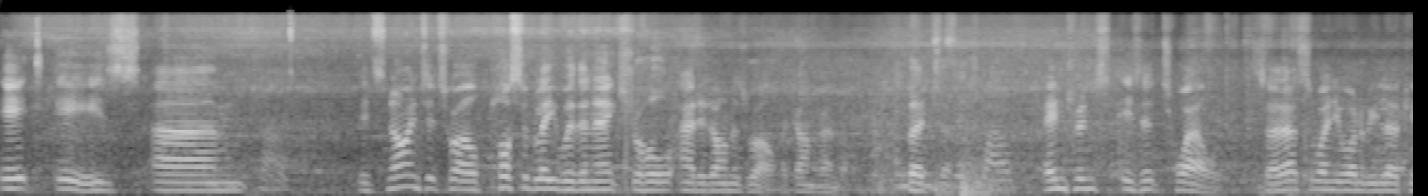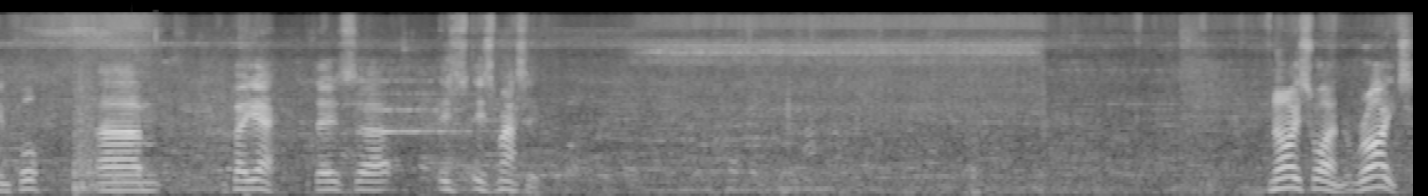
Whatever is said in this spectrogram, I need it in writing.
it is. Um, it's nine to twelve, possibly with an extra hall added on as well. I can't remember. but Entrance uh, is at 12. entrance is at 12 so that's the one you want to be looking for um, but yeah there's uh, is, is massive nice one right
